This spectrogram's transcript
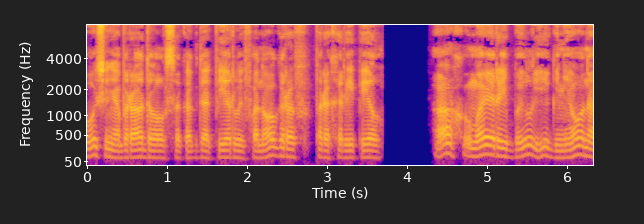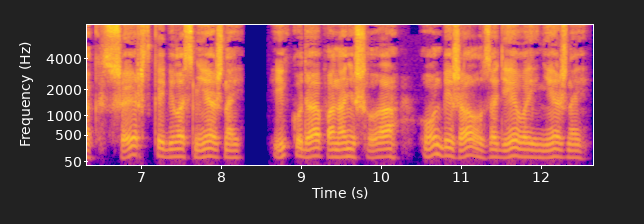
очень обрадовался, когда первый фонограф прохрипел. Ах, у Мэри был ягненок с шерсткой белоснежной, и куда б она ни шла, он бежал за девой нежной.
